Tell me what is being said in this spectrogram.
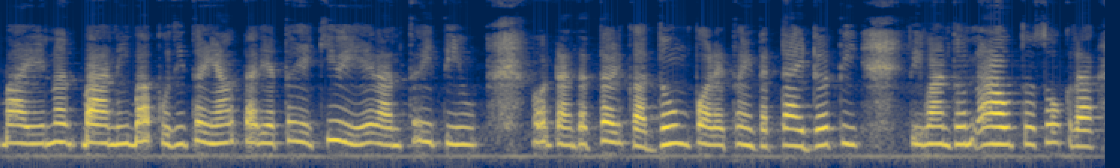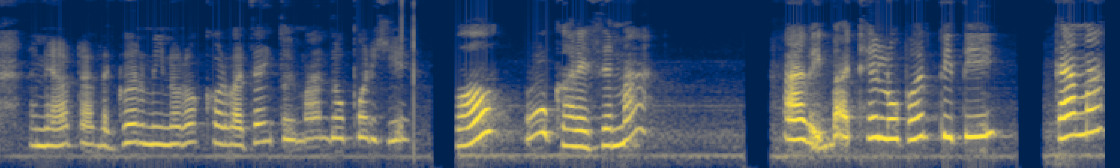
બા એ ન, બા બાપુજી તો અહીંયા આવતા રહ્યા તો એ કેવી હેરાન થઈ હતી હું. ઓટા તો તડકા ધૂમ પડે તો તો ટાઈટ હતી તે વાંધો ના આવતો છોકરા. અને ઓટા તો ગરમીનો રખડવા જાય તો માંદો પડશે હો? હું કરે છે, માં? આવી બા ઠેલો ભરતી હતી કામાં?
